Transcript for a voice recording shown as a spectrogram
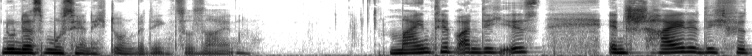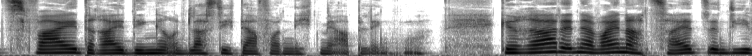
Nun, das muss ja nicht unbedingt so sein. Mein Tipp an dich ist, entscheide dich für zwei, drei Dinge und lass dich davon nicht mehr ablenken. Gerade in der Weihnachtszeit sind die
